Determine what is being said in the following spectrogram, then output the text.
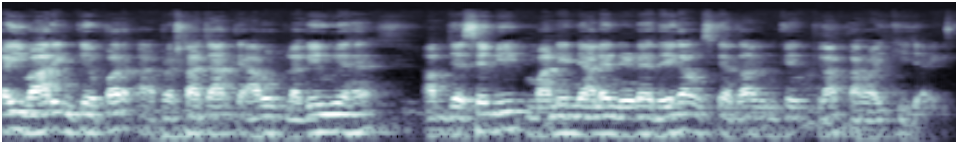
कई बार इनके ऊपर भ्रष्टाचार के आरोप लगे हुए हैं। अब जैसे भी माननीय न्यायालय निर्णय देगा उसके आधार इनके खिलाफ कार्रवाई की जाएगी।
